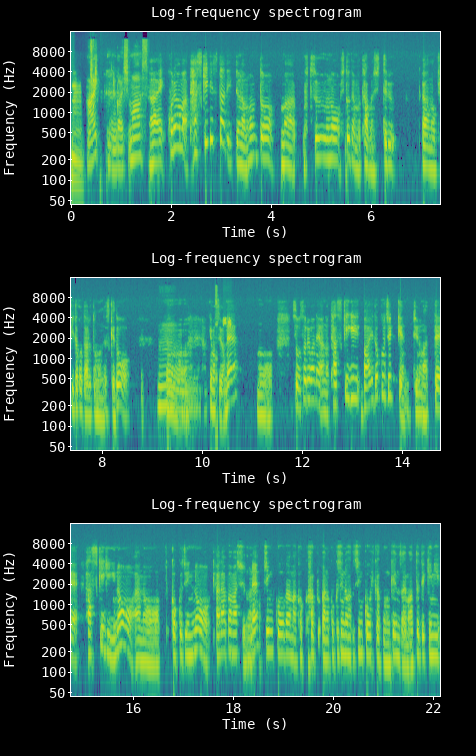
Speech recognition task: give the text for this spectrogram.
うん。はい、お願いします。はい。これはまあ、タスキギスタディっていうのは本当、まあ、普通の人でも多分知ってる、あの、聞いたことあると思うんですけど、うんうんいきますよね。もう、そう、それはね、あの、タスキギ梅毒実験っていうのがあって、ハスキギの、あの、黒人のアラバマ州のね、人口が、まあ、あの黒人の人口比較が現在も圧倒的に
